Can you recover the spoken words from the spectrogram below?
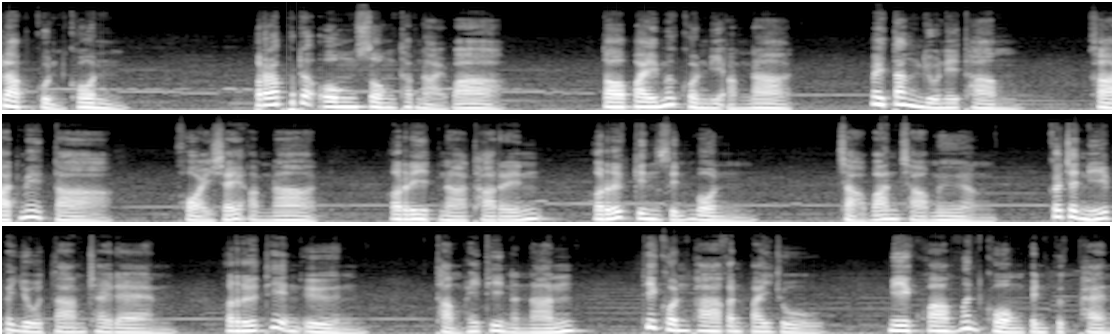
กลับขุ่นข้น พระพุทธองค์ทรงทำนายว่า ต่อไปเมื่อคนมีอำนาจ ไม่ตั้งอยู่ในธรรม ขาดเมตตาคอยใช้อำนาจ รีดนาทาเรนหรือกินสินบน ชาวบ้านชาวเมืองก็จะหนีไปอยู่ตามชายแดน หรือที่อื่นๆทำให้ที่นั้นๆ ที่คนพากันไปอยู่ มีความมั่นคงเป็นปึกแผ่น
